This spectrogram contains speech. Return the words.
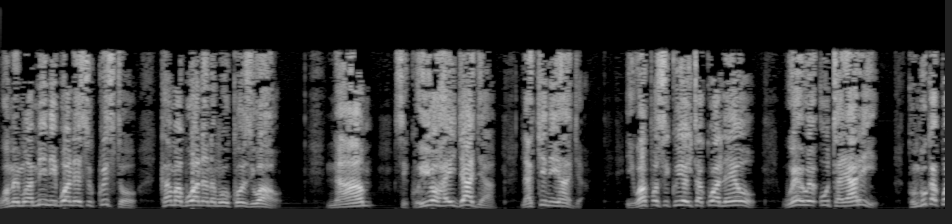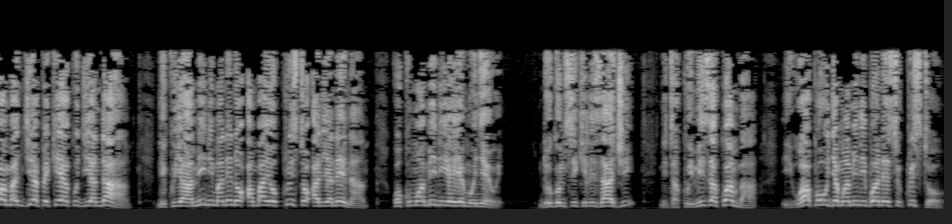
wamemwamini bwana yesu kristo kama bwana na mwokozi wao. Naam siku hiyo haijaja lakini yaja iwapo siku hiyo itakuwa leo wewe u tayari? Kumbuka kwamba njia pekee ya kujiandaa ni kuyaamini maneno ambayo kristo aliyanena kwa kumwamini yeye mwenyewe. Ndugu msikilizaji nitakuhimiza kwamba iwapo hujamwamini bwana yesu kristo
